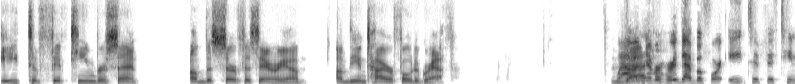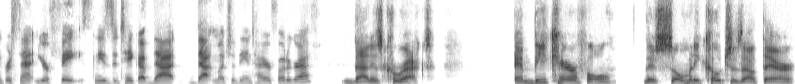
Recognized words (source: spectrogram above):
8 to 15% of the surface area of the entire photograph. Wow, that, I've never heard that before. 8 to 15% your face needs to take up that that much of the entire photograph? That is correct. And be careful. There's so many coaches out there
